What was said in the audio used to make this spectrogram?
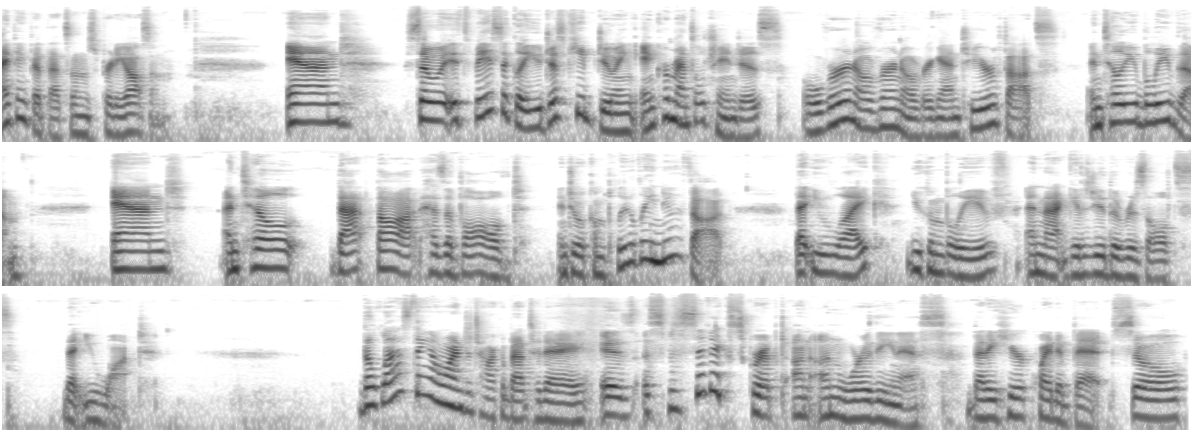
I think that that sounds pretty awesome. And so it's basically you just keep doing incremental changes over and over and over again to your thoughts until you believe them. And until that thought has evolved into a completely new thought that you like, you can believe, and that gives you the results that you want. The last thing I wanted to talk about today is a specific script on unworthiness that I hear quite a bit. So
